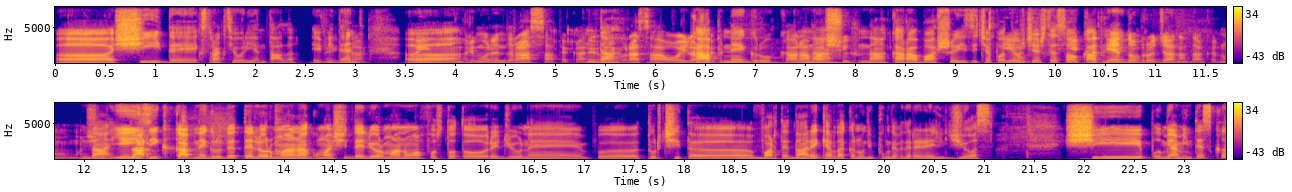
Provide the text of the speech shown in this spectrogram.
uh, și de extracție orientală, evident. Exact. Păi, Uh, în primul rând, rasa pe care da. o, rasa oilor. Cap pe, negru. Carabaș. Da, da, carabaș îi zice pe e un- turcește sau e, cap cred că e negru. Dobrogeana, dacă nu mă înșel. Da, ei Dar, zic cap negru de Teleorman, Mhm. acum și Deliormanul a fost tot o regiune uh, turcită Mhm. foarte tare, chiar dacă nu din punct de vedere religios. Și îmi amintesc că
